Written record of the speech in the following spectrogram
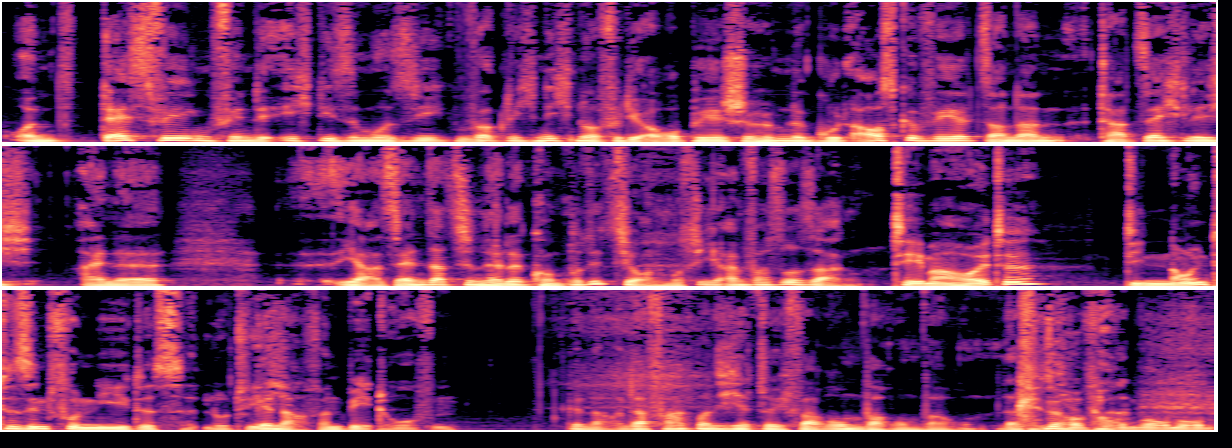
Und deswegen finde ich diese Musik wirklich nicht nur für die europäische Hymne gut ausgewählt, sondern tatsächlich eine äh, ja, sensationelle Komposition, muss ich einfach so sagen. Thema heute, die neunte Sinfonie des Ludwig genau. van Beethoven. Genau, und da fragt man sich natürlich, warum, warum, warum. Das genau, warum, warum, warum.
